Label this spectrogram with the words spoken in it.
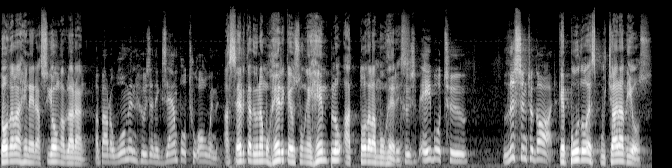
toda la generación hablarán about a woman who's an example to all women, acerca de una mujer que es un ejemplo a todas las mujeres, who's able to listen to God que pudo escuchar a Dios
